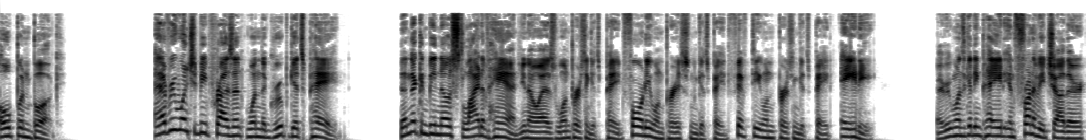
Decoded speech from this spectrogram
open book. Everyone should be present when the group gets paid. Then there can be no sleight of hand, you know, as one person gets paid 40, one person gets paid 50, one person gets paid 80. Everyone's getting paid in front of each other,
